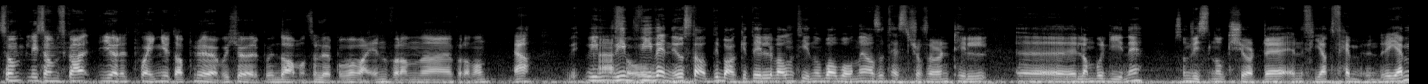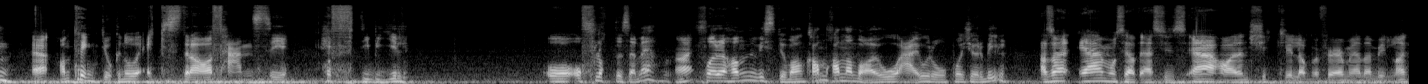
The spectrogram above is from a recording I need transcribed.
Som liksom skal gjøre et poeng ut av å prøve å kjøre på en dame som løper over veien foran, eh, foran han. Ja. Vi, vi, vi, vi vender jo stadig tilbake til Valentino Balboni, altså testsjåføren til eh, Lamborghini, som visstnok kjørte en Fiat 500 hjem. Ja. Han trengte jo ikke noe ekstra fancy, heftig bil å, flotte seg med. Nei. For han visste jo hva han kan. Han, han var jo, er jo rå på å kjøre bil. Altså, jeg må si at jeg syns jeg har en skikkelig love affair med den bilen her.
